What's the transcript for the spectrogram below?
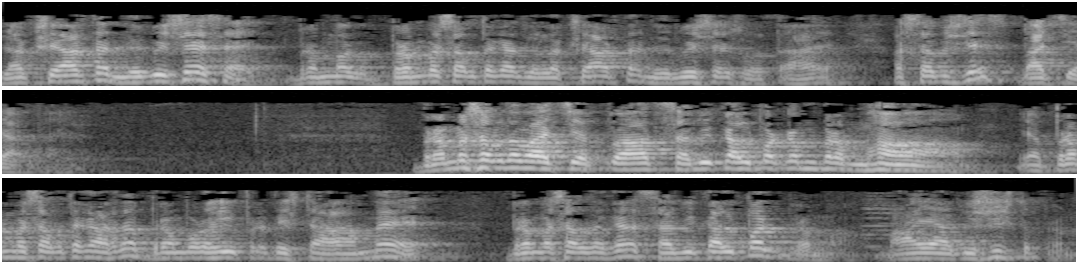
लक्ष्यार्थ निर्विशेष है। ब्रह्म ब्रह्म शब्द का जो लक्ष्यार्थ निर्विशेष होता है, और सविशेष वाच्यार्थ है। ब्रह्म शब्द वाच्यत्वाद सविकल्पकम ब्रह्म या ब्रह्म शब्द का अर्थ ब्रह्मणो ही प्रतिष्ठा में। ब्रह्म शब्द का सविकल्पक ब्रह्म, माया विशिष्ट ब्रह्म।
